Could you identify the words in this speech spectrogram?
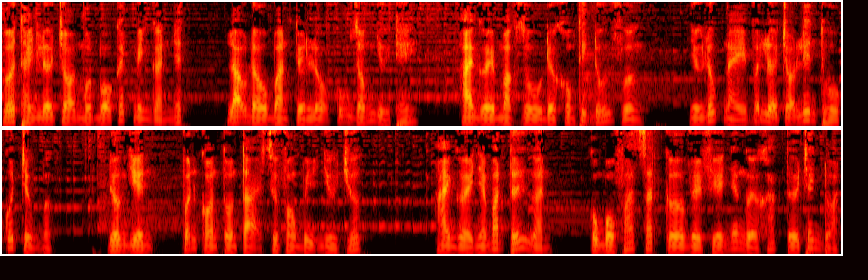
Hứa Thành lựa chọn một bộ cách mình gần nhất, lão đầu bàn tuyển lộ cũng giống như thế. Hai người mặc dù đều không thích đối phương, nhưng lúc này vẫn lựa chọn liên thủ có trường mực. Đương nhiên, vẫn còn tồn tại sự phong bị như trước. Hai người nhắm mắt tới gần, cùng bộc phát sát cơ về phía những người khác tới tranh đoạt.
